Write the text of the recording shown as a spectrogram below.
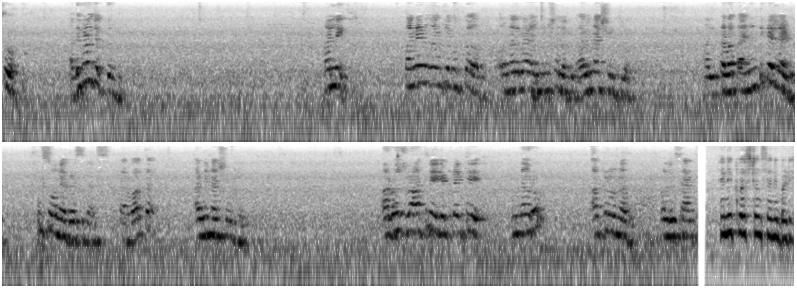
సో అది కూడా చెప్తుంది. మళ్ళీ పన్నెండు గంటల ముక్క నలభై ఐదు నిమిషాలకు అవినాష్ ఇంట్లో. మళ్ళీ తర్వాత ఆయన ఇంటికి వెళ్ళాడు సోనియర్ రెసిడెన్స్. తర్వాత అవినాష్ ఇంట్లో. ఆ రోజు రాత్రి ఎక్కడైతే ఉన్నారో అక్కడ ఉన్నారు. వాళ్ళు సాయంత్రం. Any questions anybody.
